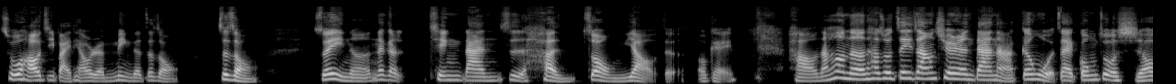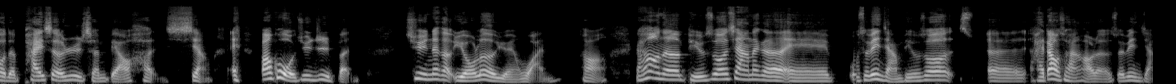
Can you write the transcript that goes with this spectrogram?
出好几百条人命的这种这种，所以呢，那个。清单是很重要的，OK，好，然后呢，他说这一张确认单啊，跟我在工作时候的拍摄日程表很像，诶，包括我去日本去那个游乐园玩，好，然后呢，比如说像那个，诶，我随便讲，比如说，呃，海盗船好了，随便讲，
